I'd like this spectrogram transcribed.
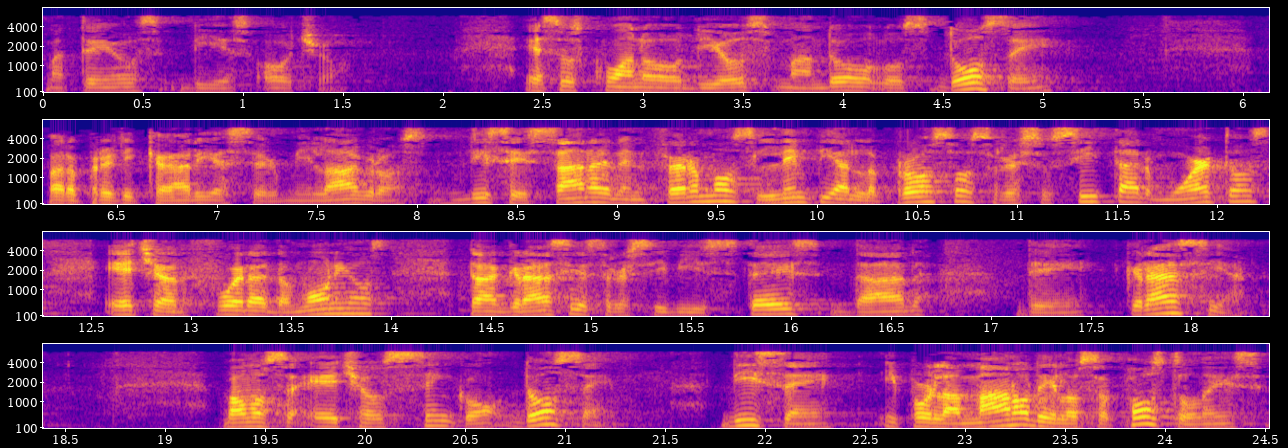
Mateo 10.8. Eso es cuando Dios mandó los doce para predicar y hacer milagros. Dice, sanar enfermos, limpiar leprosos, resucitar muertos, echar fuera demonios, dar gracias recibisteis, dar de gracia. Vamos a Hechos 5, 12. Dice, y por la mano de los apóstoles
